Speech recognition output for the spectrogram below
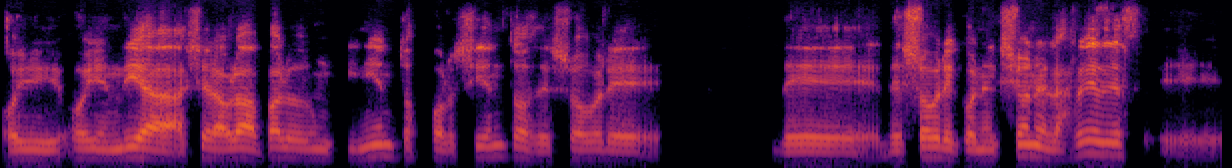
Hoy, hoy en día, ayer hablaba Pablo de un 500% de sobre de, sobreconexión en las redes. Eh,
